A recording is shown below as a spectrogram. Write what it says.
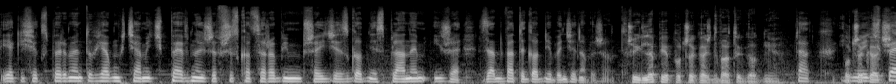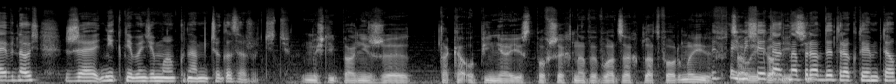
jakichś eksperymentów. Ja bym chciała mieć pewność, że wszystko, co robimy, przejdzie zgodnie z planem i że za dwa tygodnie będzie nowy rząd. Czyli lepiej poczekać dwa tygodnie. Tak, i Poczekać- mieć pewność, że nikt nie będzie mógł nam niczego zarzucić. Myśli pani, że taka opinia jest powszechna we władzach Platformy i w Wydaje całej mi się, tak naprawdę traktujemy to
